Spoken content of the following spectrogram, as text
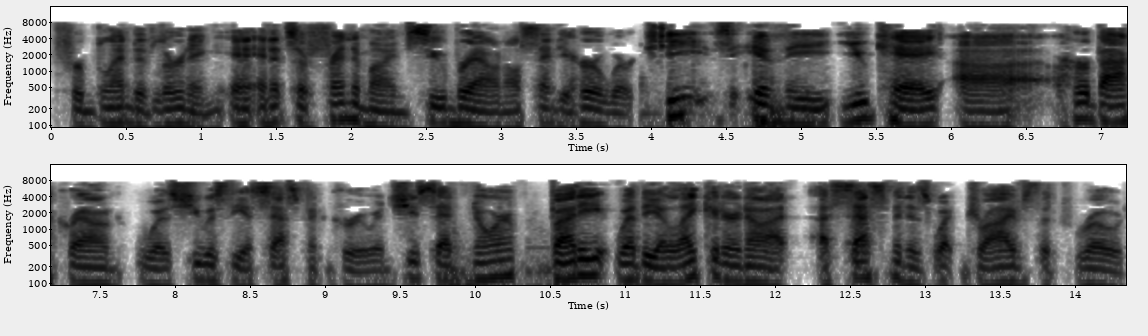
for blended learning, and it's a friend of mine, Sue Brown, I'll send you her work. She's in the UK. Uh, her background was she was the assessment guru and she said, Norm, buddy, whether you like it or not, assessment is what drives the road.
